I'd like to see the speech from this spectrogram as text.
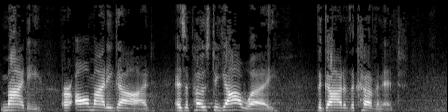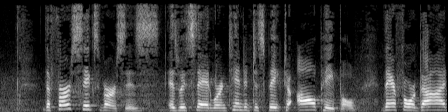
mighty, or Almighty God, as opposed to Yahweh, the God of the covenant. The first six verses, as we've said, were intended to speak to all people. Therefore, God,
